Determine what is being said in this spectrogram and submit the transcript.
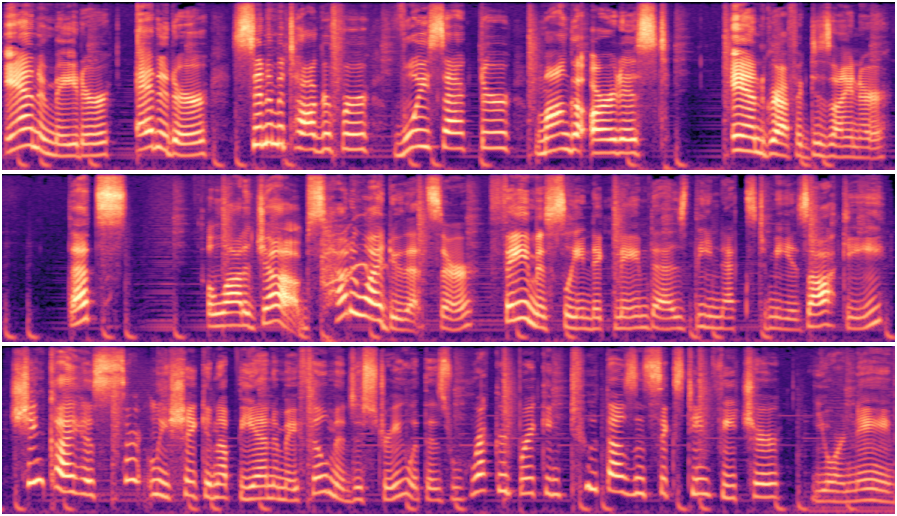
animator, editor, cinematographer, voice actor, manga artist, and graphic designer. That's a lot of jobs. How do I do that, sir? Famously nicknamed as the next Miyazaki, Shinkai has certainly shaken up the anime film industry with his record-breaking 2016 feature, Your Name.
